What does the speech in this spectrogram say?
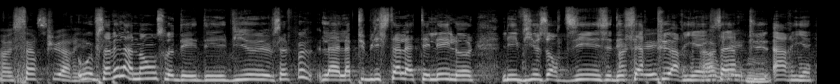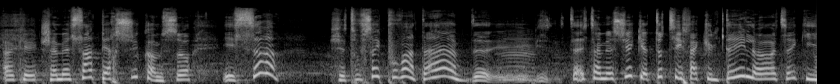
Un serpu à rien. Oui, vous savez l'annonce des, des, vieux, vous savez pas, la, publicité à la télé, là, les vieux ordiers, c'est des serpus à rien, serpus à rien. Je me sens perçue comme ça. Et ça, je trouve ça épouvantable. Hmm. C'est un monsieur qui a toutes ses facultés, là, tu sais, qui...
